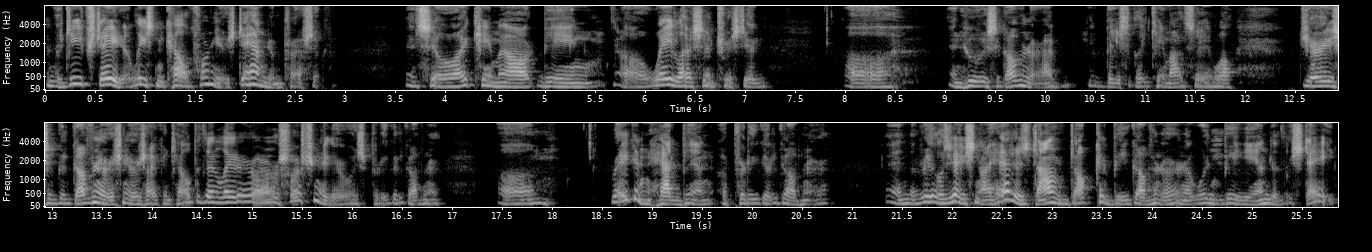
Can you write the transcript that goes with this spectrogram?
And the deep state, at least in California, is damned impressive. And so I came out being uh, way less interested uh, in who was the governor. I basically came out saying, well, Jerry's a good governor as near as I can tell, but then later Arnold Schwarzenegger was a pretty good governor. Um, Reagan had been a pretty good governor. And the realization I had is Donald Duck could be governor and it wouldn't be the end of the state.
